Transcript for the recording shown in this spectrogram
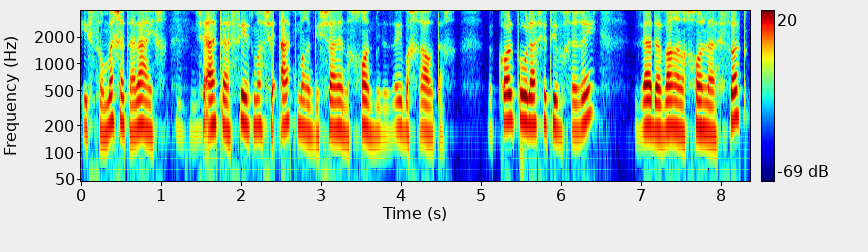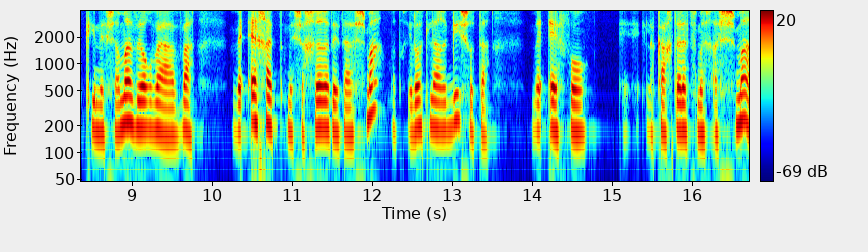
היא סומכת עלייך, mm-hmm. שאת תעשי את מה שאת מרגישה לנכון, בגלל זה היא בחרה אותך. וכל פעולה שתבחרי, זה הדבר הנכון לעשות, כי נשמה זה אור ואהבה. ואיך את משחררת את האשמה, מתחילות להרגיש אותה. מאיפה לקחת על עצמך אשמה.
